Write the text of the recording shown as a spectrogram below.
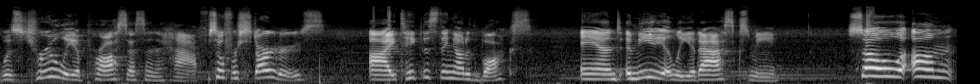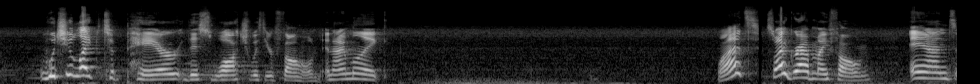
was truly a process and a half. So, for starters, I take this thing out of the box, and immediately it asks me, So, um, would you like to pair this watch with your phone? And I'm like, What? So I grab my phone, and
